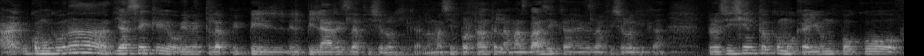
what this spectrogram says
ah, como que una, ya sé que obviamente la el pilar es la fisiológica, la más importante, la más básica es la fisiológica, pero sí siento como que hay un poco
